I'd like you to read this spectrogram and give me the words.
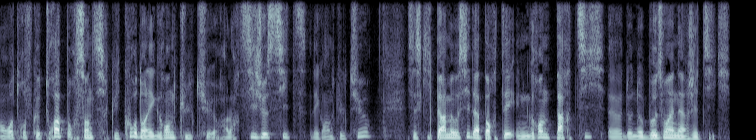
on retrouve que 3% de circuits courts dans les grandes cultures. Alors si je cite les grandes cultures, c'est ce qui permet aussi d'apporter une grande partie euh, de nos besoins énergétiques.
